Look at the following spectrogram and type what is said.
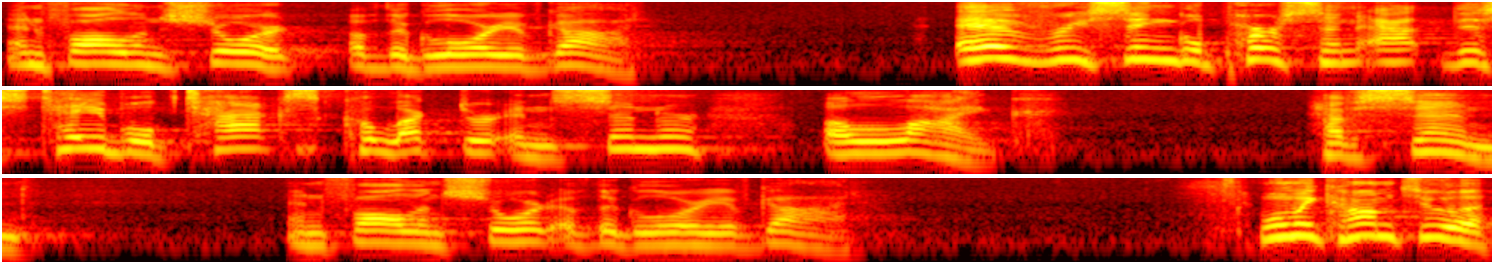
and fallen short of the glory of God. Every single person at this table, tax collector and sinner alike, have sinned and fallen short of the glory of God. When we come to a,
